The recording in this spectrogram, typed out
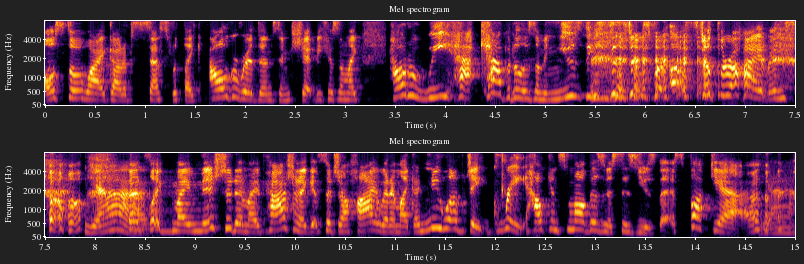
also why I got obsessed with like algorithms and shit because I'm like, how do we hack capitalism and use these systems for us to thrive? And so yeah, that's like my mission and my passion. I get such a high when I'm like, a new update, great. How can small businesses use this? Fuck yeah. Yeah.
